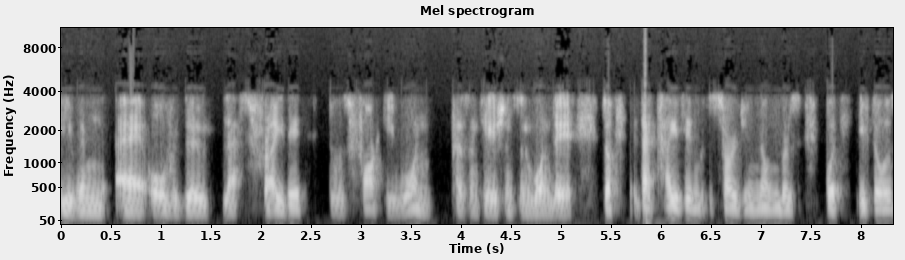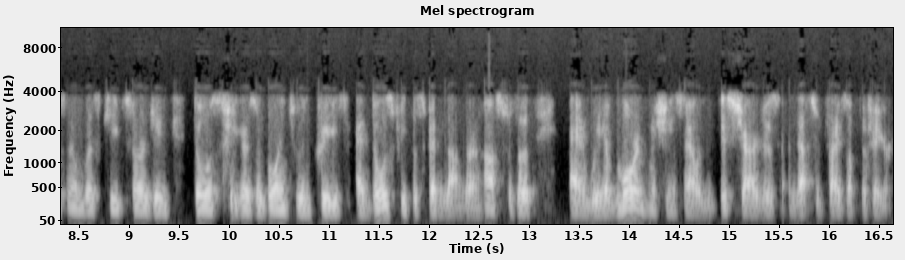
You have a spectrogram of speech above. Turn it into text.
even uh, over the last Friday, there was 41 presentations in one day. So that ties in with the surging numbers. But if those numbers keep surging, those figures are going to increase, and those people spend longer in hospital, and we have more admissions now than discharges, and that's what drives up the figure.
